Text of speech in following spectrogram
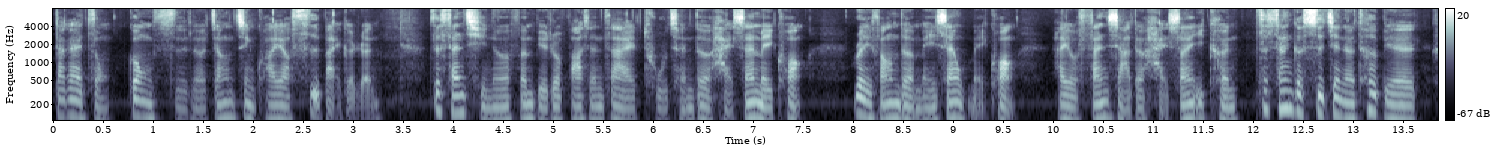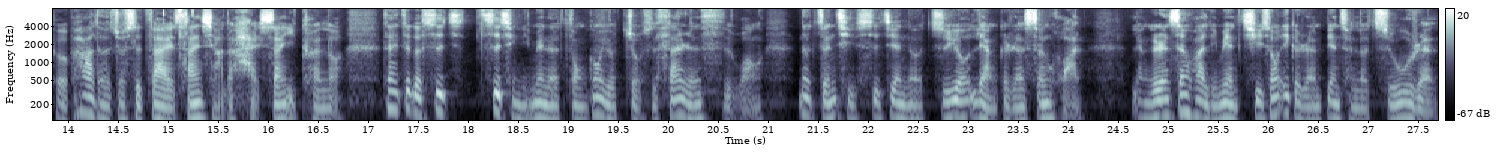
大概总共死了将近快要四百个人。这三起呢，分别就发生在土城的海山煤矿。瑞芳的眉山煤矿，还有三峡的海山一坑，这三个事件呢，特别可怕的就是在三峡的海山一坑了。在这个事事情里面呢，总共有九十三人死亡。那整起事件呢，只有两个人生还。两个人生还里面，其中一个人变成了植物人，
